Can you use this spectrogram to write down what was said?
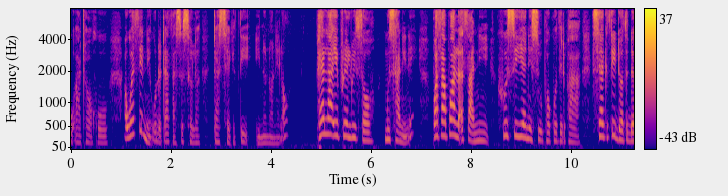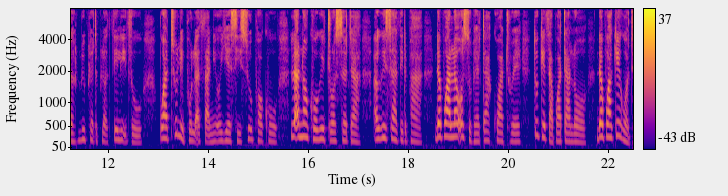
o atho ho awe thin ni o de ta sa sasala ta sekti ino no ne lo phela april lui so မုဆာနီနေပွာသာပွာလအစာနီဟူစီယနီစုဖောကိုတေတဖာဆက်ကတိဒေါ်တဲ့လူပလက်တဖလက်သေးလီသူပွာထူလီဖိုလအစာနီအိုယက်စီစုဖောကိုလက်အနောက်ခိုဂီဒရဆတာအဂိစာတေတဖာဒပွာလောအဆုဖဲတာခွာထွဲတုကေတာပွာတာလောဒပွာကေကိုတ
